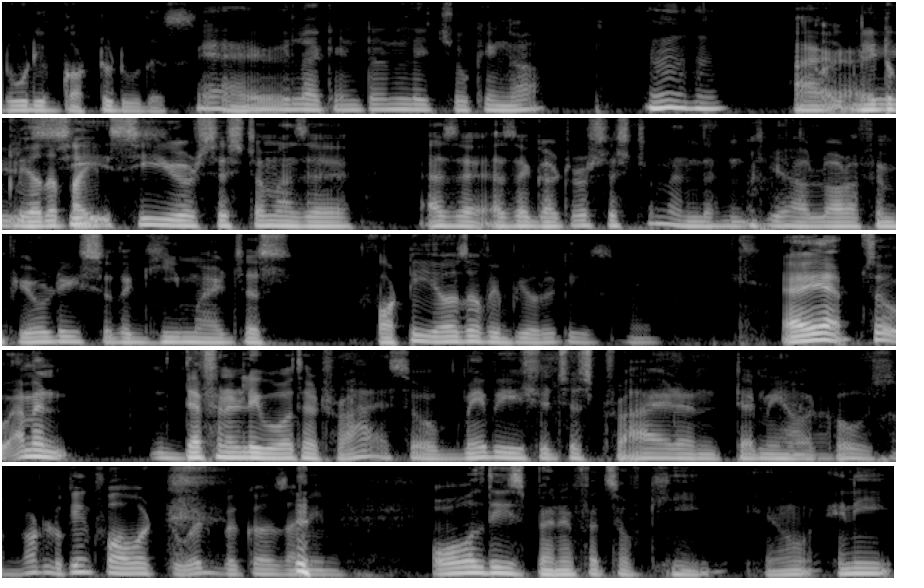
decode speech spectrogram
dude, you've got to do this. Yeah, you're like internally choking up. Mm-hmm. I, Uh, need to clear the see, pipes. see your system as a as a as a gutter system, and then you have a lot of impurities, so the ghee might just. Forty years of impurities. I mean, Uh, yeah, so I mean, definitely worth a try. So maybe you should just try it and tell me how it goes. I'm not looking forward to it because I mean, all these benefits of ghee you know any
